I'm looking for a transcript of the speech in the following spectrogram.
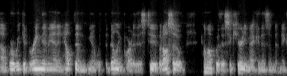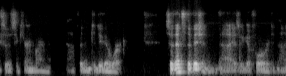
uh, where we could bring them in and help them, you know, with the billing part of this too, but also come up with a security mechanism that makes it a secure environment uh, for them to do their work. So that's the vision uh, as we go forward. Uh,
